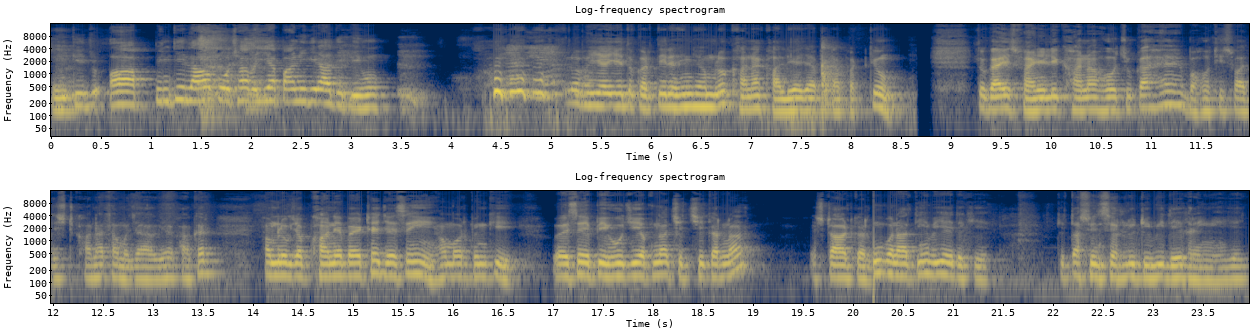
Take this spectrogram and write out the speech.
पिंकी जो, आप पिंकी लाओ पोछा भैया, पानी गिरा दी पीहू चलो भैया, ये तो करते रहेंगे हम लोग। खाना खा लिया जाए फटाफट, क्यों? तो गाइस फाइनली खाना हो चुका है। बहुत ही स्वादिष्ट खाना था, मज़ा आ गया खाकर। हम लोग जब खाने बैठे जैसे ही हम और पिंकी, वैसे पीहू जी अपना छिच्छी करना स्टार्ट कर मुँह बनाती हैं, भैया, ये देखिए, कितना सिंसियरली टीवी देख रही हैं ये।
